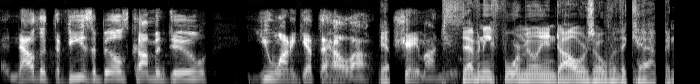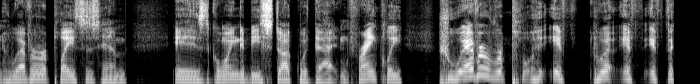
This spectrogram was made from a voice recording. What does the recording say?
and now that the visa bills come and due, you want to get the hell out. Yep. Shame on you. $74 million over the cap, and whoever replaces him is going to be stuck with that. And frankly, whoever repl- if if if the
